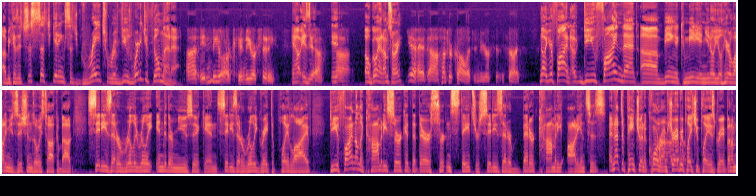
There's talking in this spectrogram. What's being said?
uh, because it's just such getting such great reviews. Where did you film that at? Uh, in New York, in New York City. Now is Yeah. it- uh, oh, go ahead. I'm sorry. yeah, at uh, Hunter College in New York City. Sorry. No, you're fine. Uh, Do you find that um, being a comedian, you know, you'll hear a lot of musicians always talk about cities that are really, really into their music and cities that are really great to play live. Do you find on the comedy circuit that there are certain states or cities that are better comedy audiences? And not to paint you in a corner, I'm sure every place you play is great, but I'm,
